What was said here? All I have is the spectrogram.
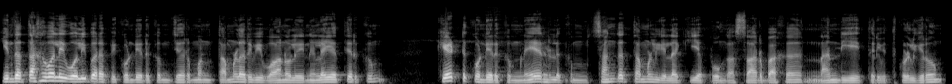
இந்த தகவலை ஒலிபரப்பிக் கொண்டிருக்கும் ஜெர்மன் தமிழருவி வானொலி நிலையத்திற்கும் கேட்டுக்கொண்டிருக்கும் நேயர்களுக்கும் சங்கத்தமிழ் இலக்கிய பூங்கா சார்பாக நன்றியை தெரிவித்துக் கொள்கிறோம்.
